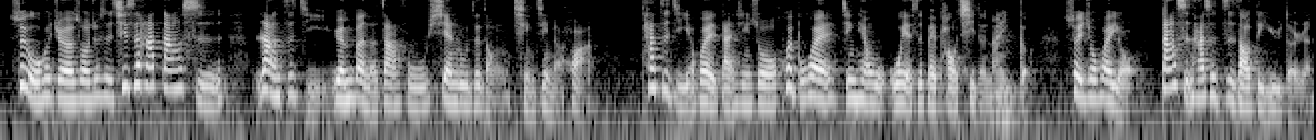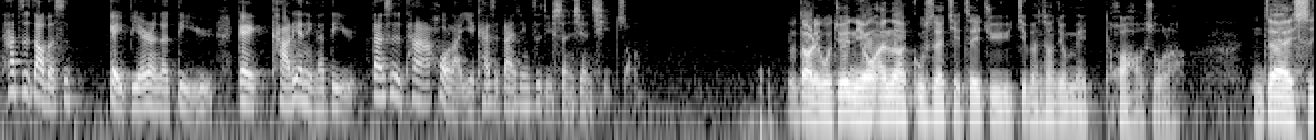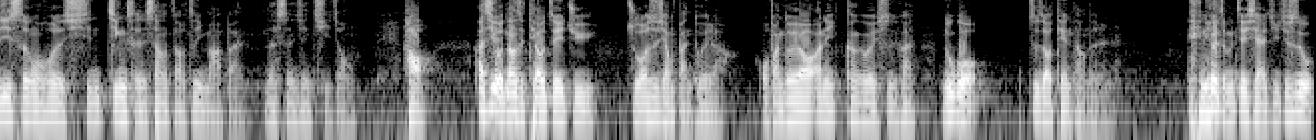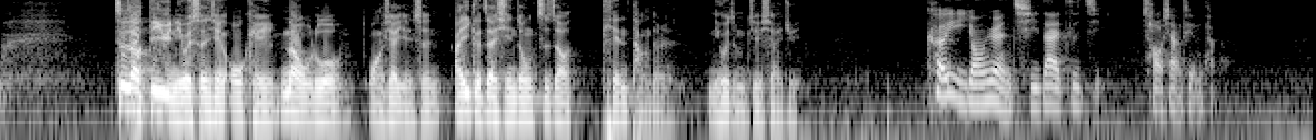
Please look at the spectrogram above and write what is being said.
所以我会觉得说，就是其实她当时让自己原本的丈夫陷入这种情境的话。他自己也会担心，说会不会今天我我也是被抛弃的那一个，所以就会有当时他是制造地狱的人，他制造的是给别人的地狱，给卡列宁的地狱，但是他后来也开始担心自己深陷其中。有道理，我觉得你用安娜故事来解这一句，基本上就没话好说了。你在实际生活或者心精神上找自己麻烦，那深陷其中。好，而且我当时挑这一句，主要是想反推了，我反推哦，啊，你看可不可以试试看，如果。制造天堂的人，你会怎么接下一句？就是制造地狱，你会深陷 OK？那我如果往下延伸，啊，一个在心中制造天堂的人，你会怎么接下一句？可以永远期待自己朝向天堂。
